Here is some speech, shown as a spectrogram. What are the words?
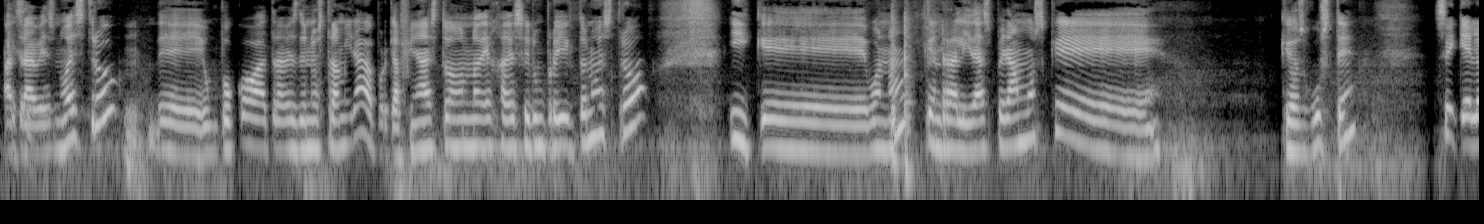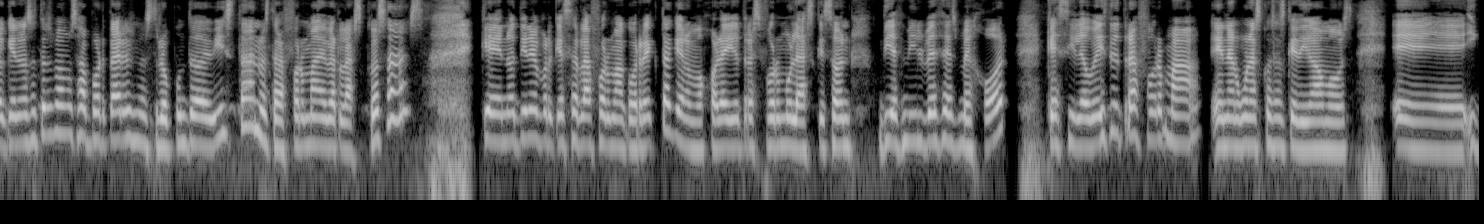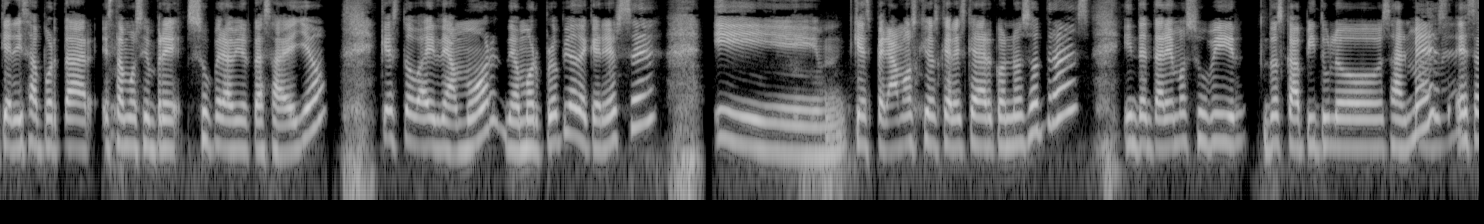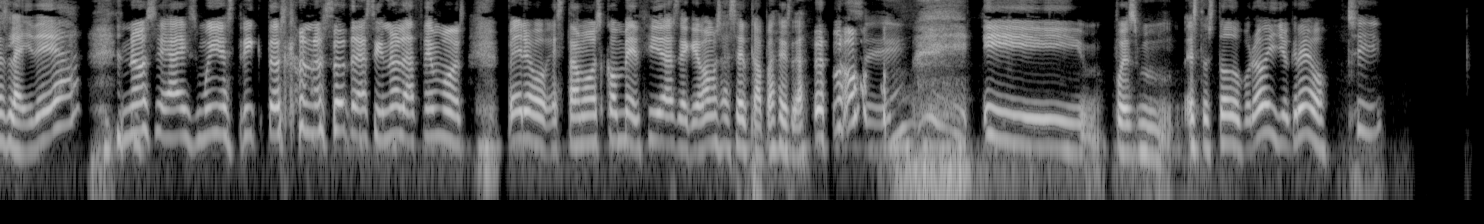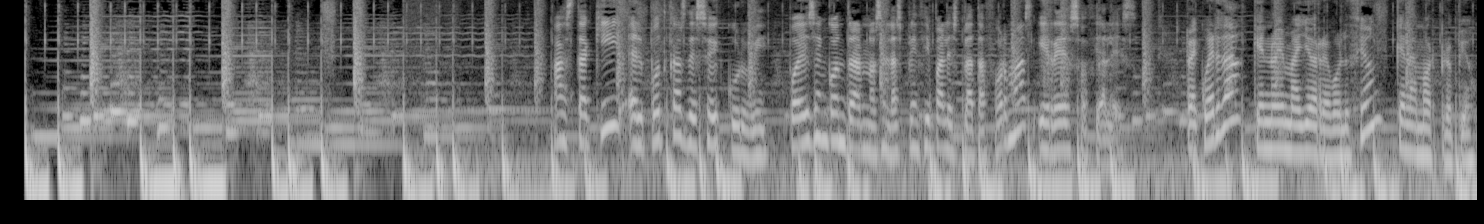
a sí. través nuestro, de, un poco a través de nuestra mirada, porque al final esto no deja de ser un proyecto nuestro y que, bueno, que en realidad esperamos que, que os guste. Sí, que lo que nosotros vamos a aportar es nuestro punto de vista, nuestra forma de ver las cosas, que no tiene por qué ser la forma correcta, que a lo mejor hay otras fórmulas que son 10.000 veces mejor, que si lo veis de otra forma en algunas cosas que digamos eh, y queréis aportar, estamos siempre súper abiertas a ello, que esto va a ir de amor, de amor propio, de quererse y que esperamos que os queréis quedar con nosotras. Intentaremos subir dos capítulos al mes, mes. Esa es la idea. No seáis muy estrictos con nosotras si no lo hacemos, pero estamos convencidas de que vamos a ser capaces de hacerlo. Sí. Y pues esto es todo por hoy, yo creo. Sí. Hasta aquí el podcast de Soy Curvy. Podéis encontrarnos en las principales plataformas y redes sociales. Recuerda que no hay mayor revolución que el amor propio.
